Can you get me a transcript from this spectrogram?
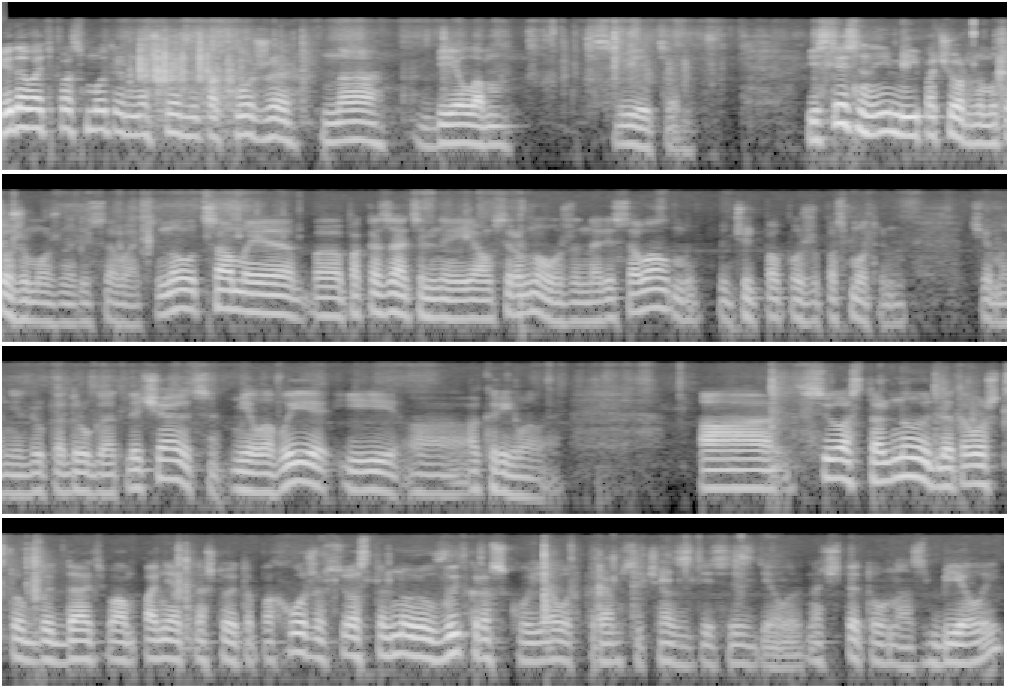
И давайте посмотрим, на что они похожи на белом цвете. Естественно, ими и по черному тоже можно рисовать. Но вот самые э, показательные я вам все равно уже нарисовал. Мы чуть попозже посмотрим, чем они друг от друга отличаются. Меловые и э, акриловые. А всю остальную, для того, чтобы дать вам понять, на что это похоже, всю остальную выкраску я вот прямо сейчас здесь и сделаю. Значит, это у нас белый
